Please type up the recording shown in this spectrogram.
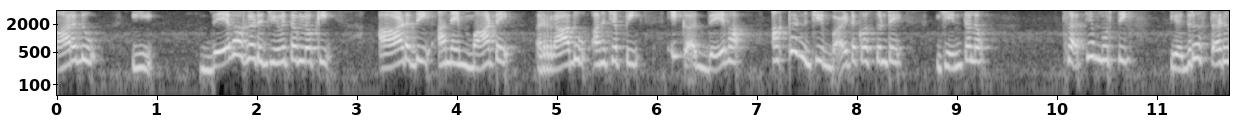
మారదు. ఈ దేవగడి జీవితంలోకి ఆడది అనే మాటే రాదు అని చెప్పి ఇక దేవ అక్కడి నుంచి బయటకు వస్తుంటే ఇంతలో సత్యమూర్తి ఎదురొస్తాడు.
